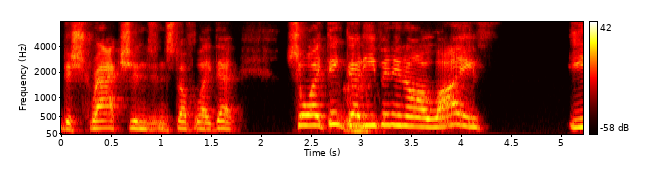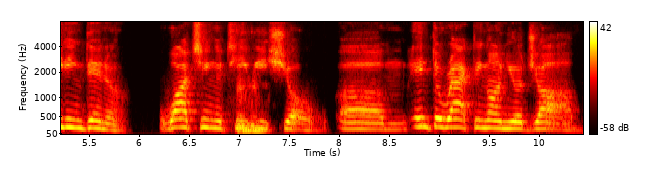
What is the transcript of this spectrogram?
distractions and stuff like that. So I think that Mhm. even in our life, eating dinner, watching a TV Mhm. show, um, interacting on your job,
